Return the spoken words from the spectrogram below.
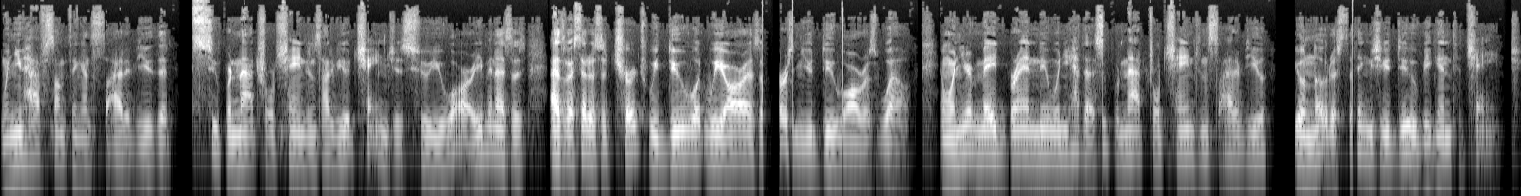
when you have something inside of you that supernatural change inside of you it changes who you are even as a, as i said as a church we do what we are as a person you do are as well and when you're made brand new when you have that supernatural change inside of you you'll notice the things you do begin to change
